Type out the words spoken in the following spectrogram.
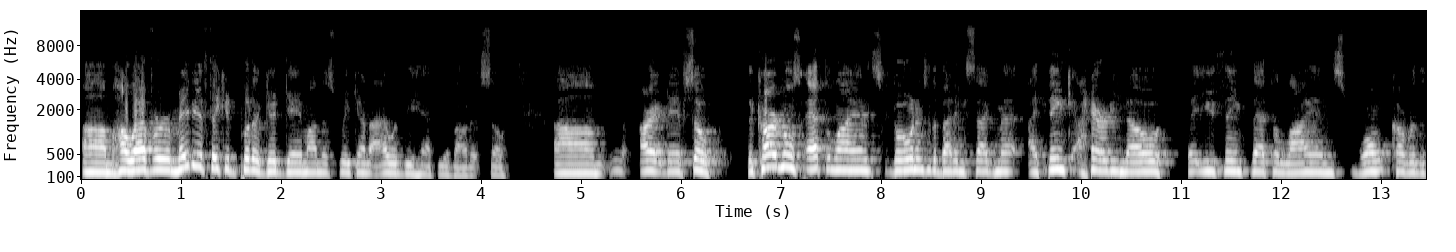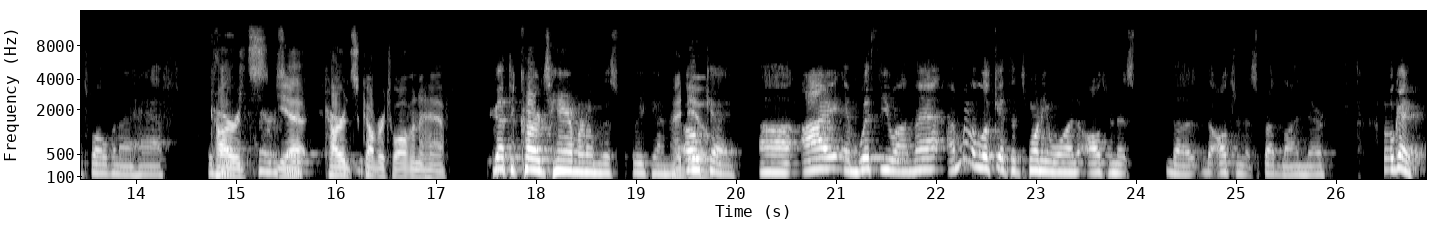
Um, however, maybe if they could put a good game on this weekend, I would be happy about it. So, um, all right, Dave. So the Cardinals at the Lions going into the betting segment. I think I already know that you think that the Lions won't cover the 12 and a half. Is cards. Yeah. Say? Cards cover 12 and a half. You got the cards hammering them this weekend. I do. Okay. Uh, I am with you on that. I'm going to look at the 21 alternate, the, the alternate spread line there. Okay.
